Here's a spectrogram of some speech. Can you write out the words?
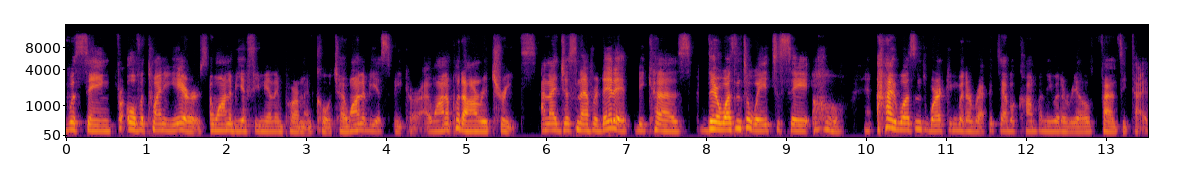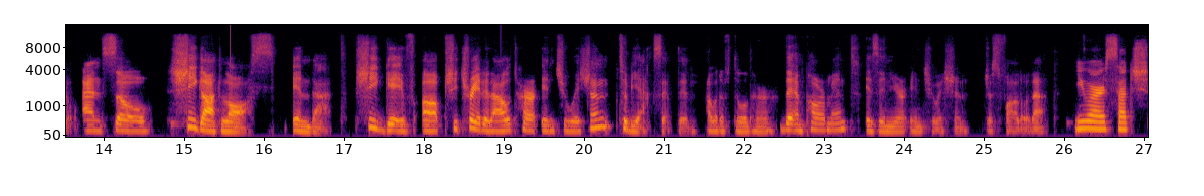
was saying for over 20 years, I want to be a female empowerment coach. I want to be a speaker. I want to put on retreats. And I just never did it because there wasn't a way to say, oh, I wasn't working with a reputable company with a real fancy title. And so she got lost in that. She gave up, she traded out her intuition to be accepted. I would have told her the empowerment is in your intuition. Just follow that. You are such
